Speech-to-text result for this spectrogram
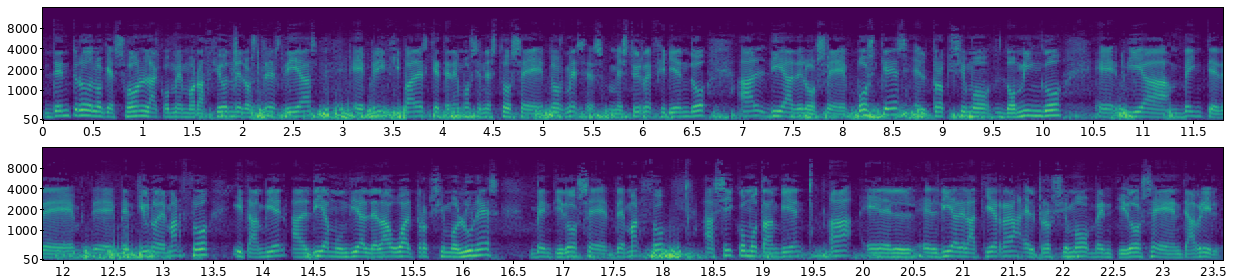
dentro de lo que son la conmemoración de los tres días eh, principales que tenemos en estos eh, dos meses. Me estoy refiriendo al Día de los eh, Bosques, el próximo domingo, día 20 de, 21 de marzo, y también al Día Mundial del Agua, el próximo lunes 22 de marzo, así como también a el Día de la Tierra, el próximo 22 de abril.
